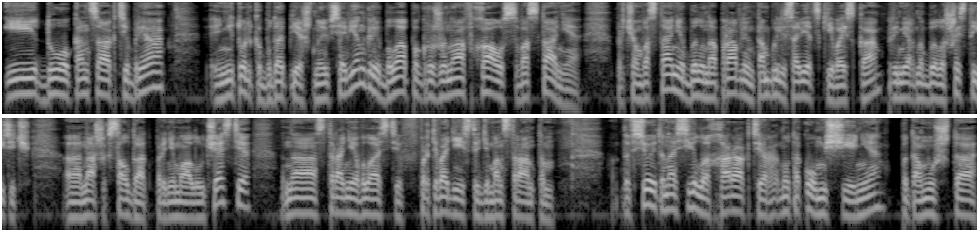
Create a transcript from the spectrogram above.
И до конца октября не только Будапешт, но и вся Венгрия была погружена в хаос восстания. Причем восстание было направлено, там были советские войска, примерно было 6 тысяч э, наших солдат принимало участие на стороне власти в противодействии демонстрантам. Все это носило характер, ну, такого мщения, потому что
